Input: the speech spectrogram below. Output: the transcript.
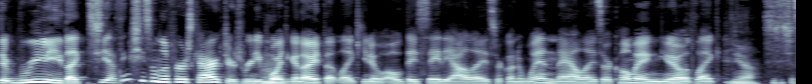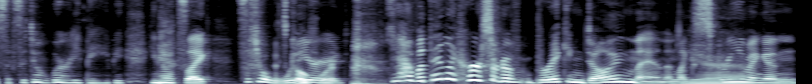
really like she. I think she's one of the first characters really Mm. pointing it out that like, you know, oh, they say the allies are going to win, the allies are coming. You know, it's like yeah. she's just like, so don't worry, baby. You know, it's like such a Let's go weird. for it. Yeah, but then like her sort of breaking down then and like Yeah. screaming and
